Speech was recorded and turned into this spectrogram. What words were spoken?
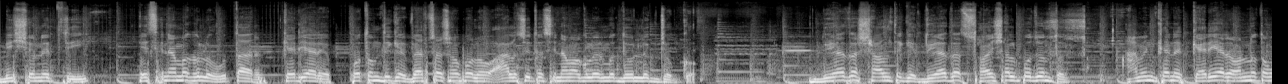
বিশ্বনেত্রী এই সিনেমাগুলো তার ক্যারিয়ারে প্রথম দিকের ব্যবসা সফল ও আলোচিত সিনেমাগুলোর মধ্যে উল্লেখযোগ্য। দুই হাজার সাল থেকে দুই হাজার ছয় সাল পর্যন্ত আমিন খানের ক্যারিয়ারের অন্যতম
